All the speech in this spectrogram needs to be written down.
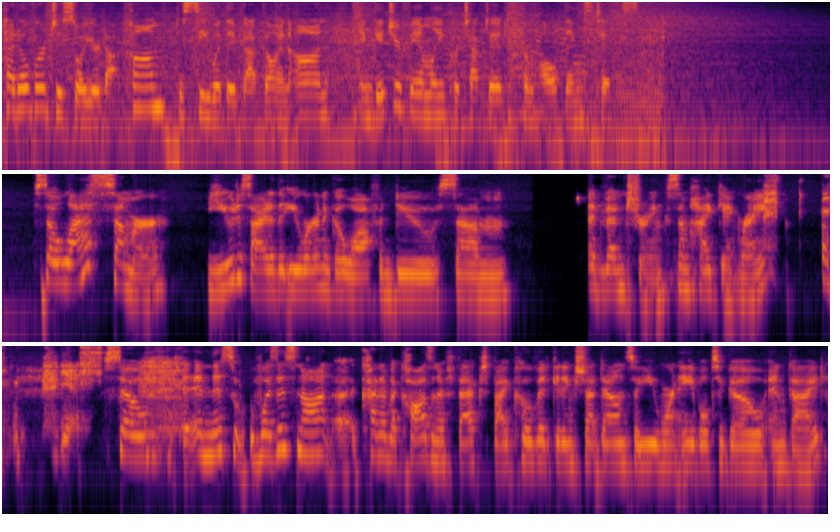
Head over to Sawyer.com to see what they've got going on and get your family protected from all things ticks. So last summer, you decided that you were going to go off and do some adventuring, some hiking, right? yes. So, and this was this not a, kind of a cause and effect by COVID getting shut down, so you weren't able to go and guide?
